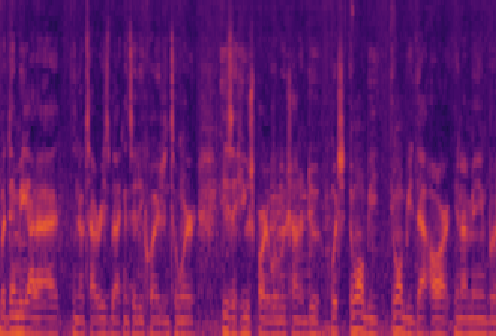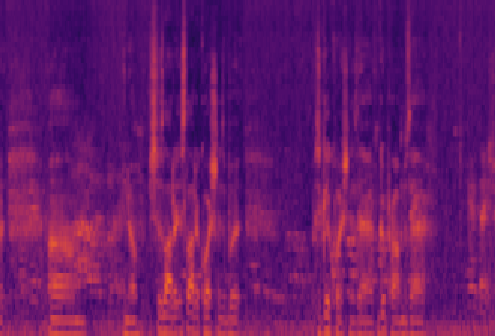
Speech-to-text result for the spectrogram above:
but then we gotta add, you know, Tyrese back into the equation to where he's a huge part of what we're trying to do. Which it won't be, it won't be that hard, you know what I mean? But, um, you know, it's just a lot of, it's a lot of questions, but it's good questions to have, good problems to have. Thanks.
